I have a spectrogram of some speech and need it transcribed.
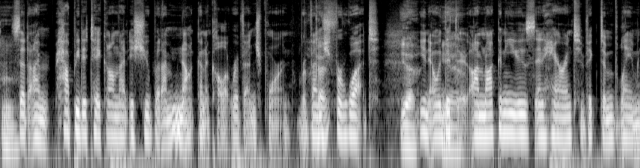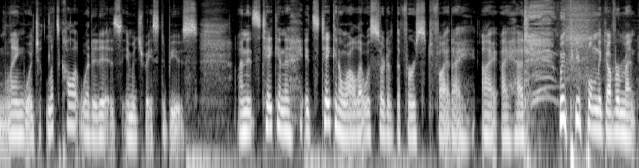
Hmm. Said I'm happy to take on that issue, but I'm not going to call it revenge porn. Revenge Okay. for what? Yeah. You know, Yeah. I'm not going to use inherent victim blaming language. Let's call it what it is: image based abuse. And it's taken a, it's taken a while. That was sort of the first fight I I, I had with people in the government.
